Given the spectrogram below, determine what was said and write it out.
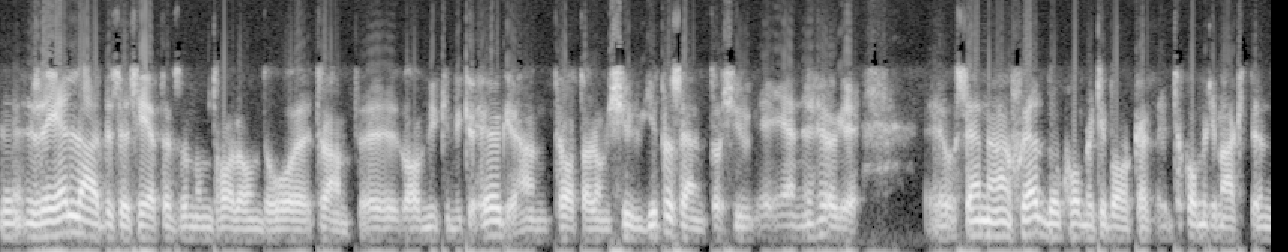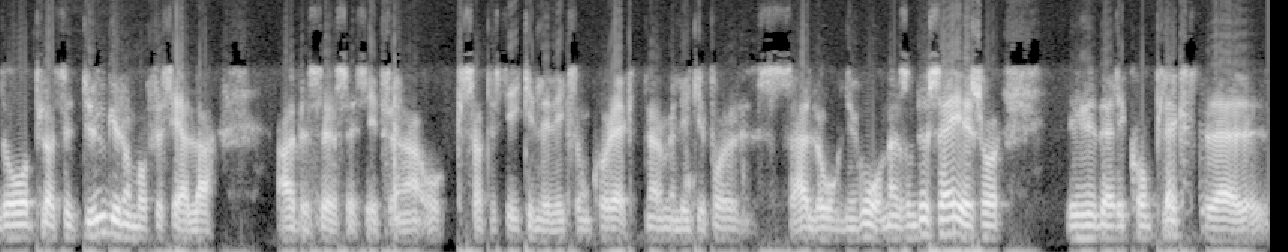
den reella arbetslösheten som de talade om då, Trump, eh, var mycket, mycket högre. Han pratade om 20 procent och 20, ännu högre. Eh, och sen när han själv då kommer tillbaka, kommer till makten, då plötsligt duger de officiella arbetslöshetssiffrorna och statistiken är liksom korrekt när de ligger på så här låg nivå. Men som du säger så det är väldigt komplext det där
